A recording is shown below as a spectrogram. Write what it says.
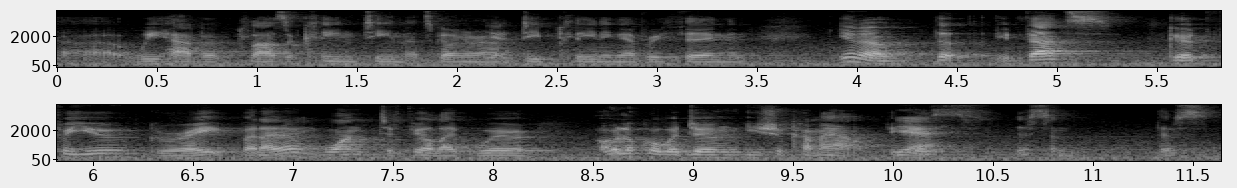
Uh, we have a Plaza Clean team that's going around Yeah. deep cleaning everything, and you know, the, if that's good for you, great. But I don't want to feel like we're, oh look what we're doing, you should come out. Yeah. Because listen, there's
